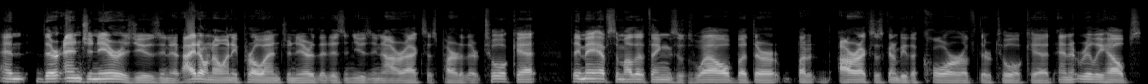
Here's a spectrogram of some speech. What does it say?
and their engineer is using it. I don't know any pro engineer that isn't using RX as part of their toolkit. They may have some other things as well, but they're, but RX is going to be the core of their toolkit, and it really helps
